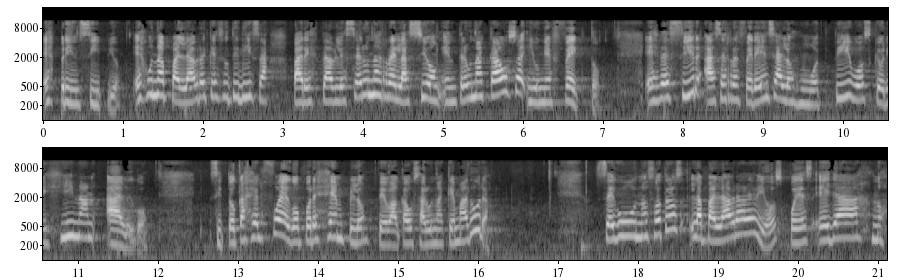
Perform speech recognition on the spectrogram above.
es principio. Es una palabra que se utiliza para establecer una relación entre una causa y un efecto. Es decir, hace referencia a los motivos que originan algo. Si tocas el fuego, por ejemplo, te va a causar una quemadura. Según nosotros, la palabra de Dios, pues ella nos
